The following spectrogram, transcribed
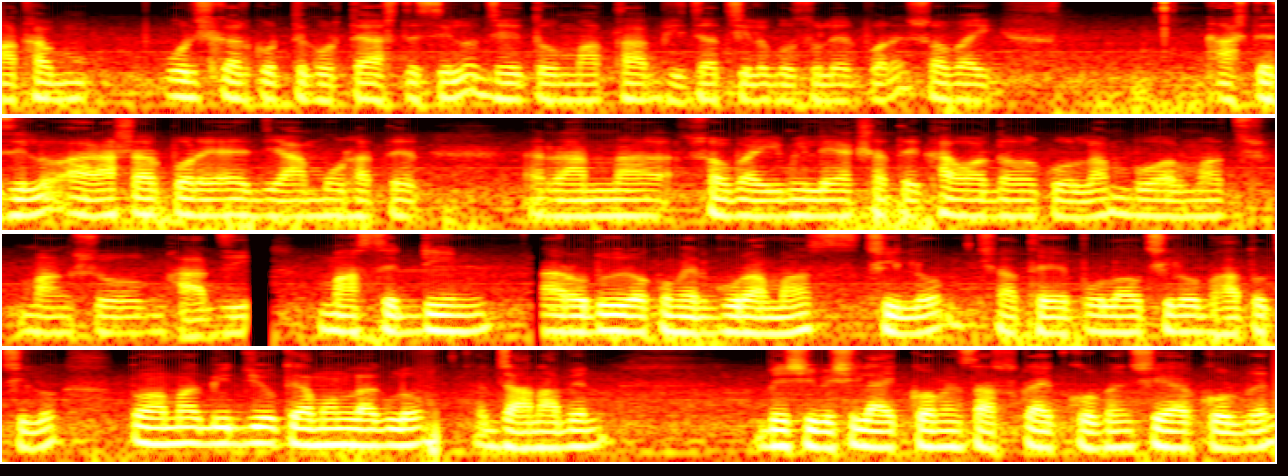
মাথা পরিষ্কার করতে করতে আসতেছিল, যেহেতু মাথা ভিজা ছিল গোসলের পরে, সবাই আসতেছিল। আর আসার পরে যে আম্মুর হাতের রান্না, সবাই মিলে একসাথে খাওয়া দাওয়া করলাম। বোয়াল মাছ, মাংস, ভাজি, মাছের ডিম, আরও দুই রকমের গুঁড়া মাছ ছিল, সাথে পোলাও ছিল, ভাতও ছিল। তো আমার ভিডিও কেমন লাগল জানাবেন। বেশি বেশি লাইক, কমেন্ট, সাবস্ক্রাইব করবেন, শেয়ার করবেন।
